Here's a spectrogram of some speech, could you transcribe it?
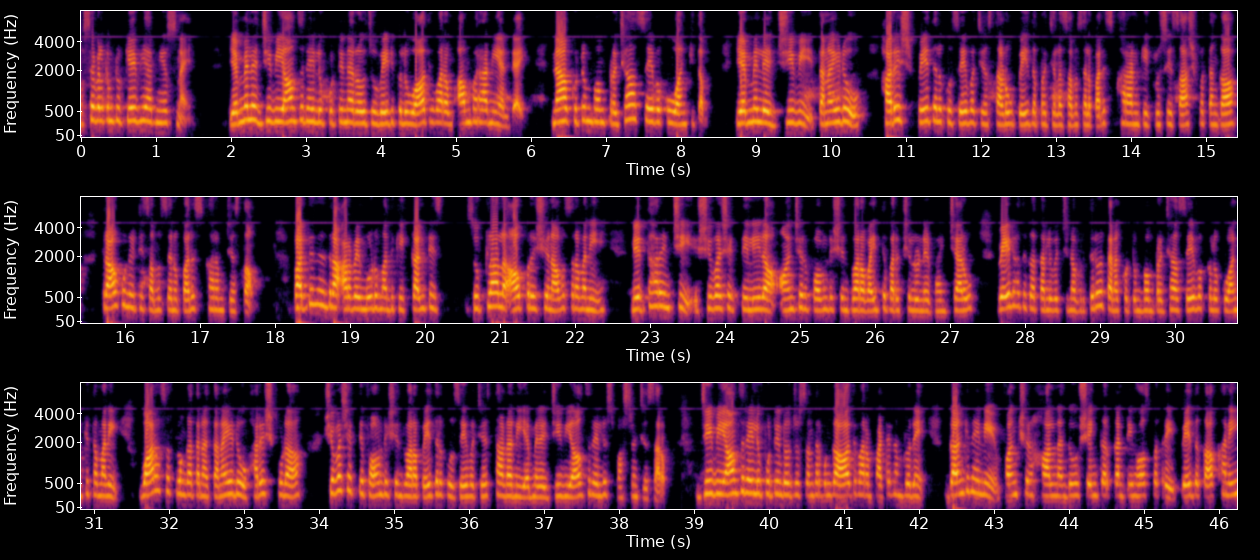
Namaste welcome to KVR news nine. MLA GV Anjaneyulu పుట్టినరోజు వేడుకలు ఆదివారం అంబరాని అంటాయి నా కుటుంబం ప్రజాసేవకు అంకితం. ఎమ్మెల్యే జీవి తనయుడు హరీష్ పేదలకు సేవ చేస్తాడు. పేద ప్రజల సమస్యల పరిష్కారానికి కృషి శాశ్వతంగా త్రాగునీటి సమస్యను పరిష్కారం చేస్తాం. పద్దెనిమిది వందల అరవై మూడు మందికి కంటి శుక్లాల ఆపరేషన్ అవసరమని నిర్ధారించి శివశక్తి లీల ఆంజన్ ఫౌండేషన్ ద్వారా వైద్య పరీక్షలు నిర్వహించారు. వేలాదిగా తరలివచ్చిన వృద్ధులు తన కుటుంబం ప్రజా సేవకులకు అంకితమని వారసత్వంగా తన తనయుడు హరీష్ కూడా శివశక్తి ఫౌండేషన్ ద్వారా పేదలకు సేవ చేస్తాడని ఎమ్మెల్యే జీవి ఆంజనేయులు స్పష్టం చేశారు. జీవి ఆంజనేయులు పుట్టినరోజు సందర్భంగా ఆదివారం పట్టణంలోనే గంగినేని ఫంక్షన్ హాల్ నందు శంకర్ కంటి ఆసుపత్రి పేద కాకని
